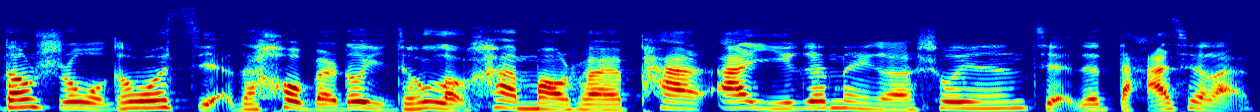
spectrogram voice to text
当时我跟我姐在后边都已经冷汗冒出来，怕阿姨跟那个收银姐姐打起来。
